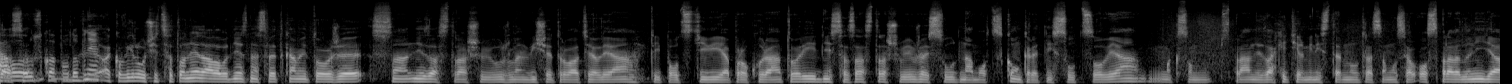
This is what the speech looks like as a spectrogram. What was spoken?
Paolo Rusko a podobne? Ako vylúčiť sa to nedá, lebo dnes sme svedkami toho, že sa nezastrašujú už len vyšetrovateľia, tí poctiví a prokurátori. Dnes sa zastrašuje už aj súdna moc, konkrétni súdcovia. Ak som správne zachytil, minister vnútra sa musel ospravedlniť a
